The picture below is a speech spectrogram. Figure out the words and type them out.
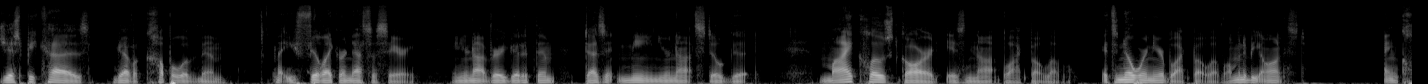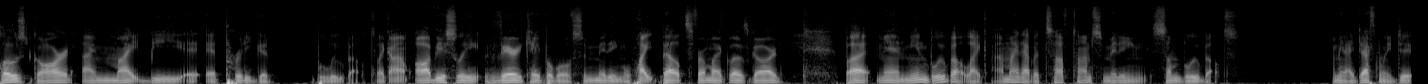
Just because you have a couple of them that you feel like are necessary and you're not very good at them doesn't mean you're not still good. My closed guard is not black belt level. It's nowhere near black belt level. I'm going to be honest. And closed guard, I might be a, a pretty good blue belt. Like I'm obviously very capable of submitting white belts from my closed guard, but man, me and blue belt, like I might have a tough time submitting some blue belts. I mean, I definitely do.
